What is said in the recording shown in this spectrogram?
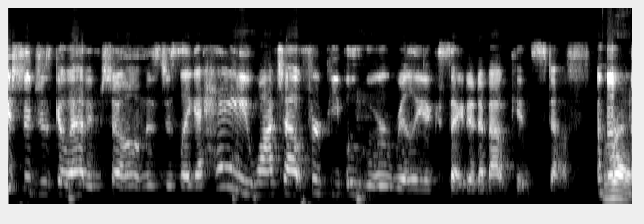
I should just go ahead and show them as just like a hey, watch out for people who are really excited about kids stuff. right.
